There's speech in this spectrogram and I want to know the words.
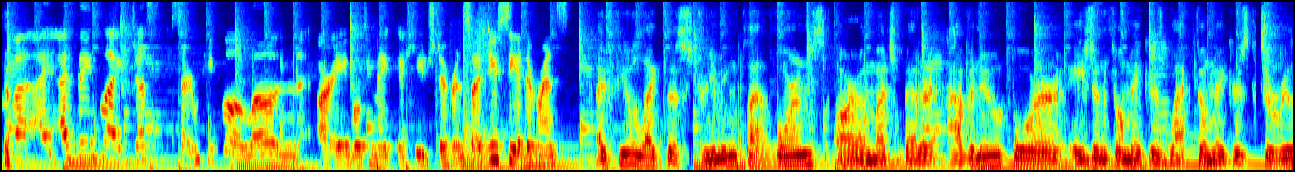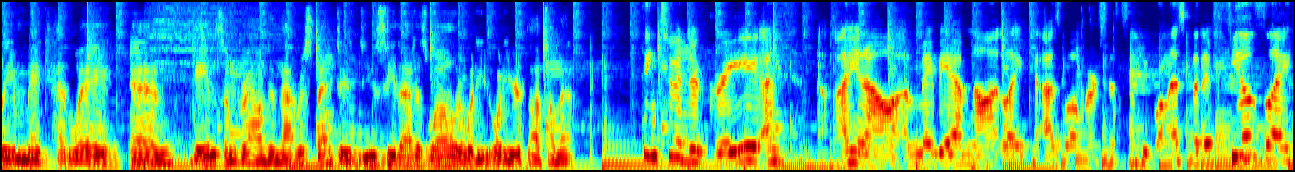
but I, I think like just certain people alone are able to make a huge difference. So I do see a difference. I feel like the streaming platforms are a much better avenue for Asian filmmakers, Black filmmakers to really make headway and gain some ground in that respect. Do you see that as well, or what, do you, what are your thoughts on that? Think to a degree, I, I, you know, maybe I'm not like as well versed as some people in this, but it feels like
